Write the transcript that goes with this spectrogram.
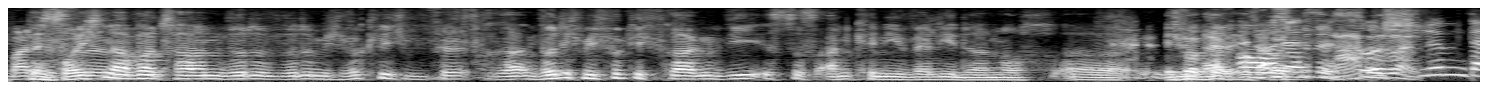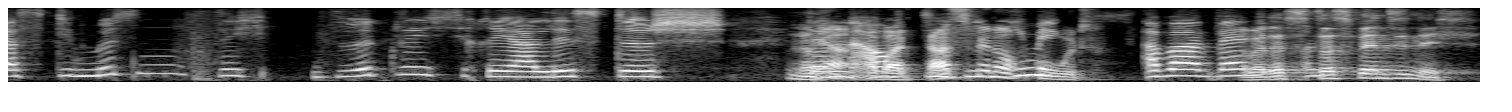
Bei solchen Avataren würde, würde, mich wirklich, würde ich mich wirklich fragen, wie ist das Uncanny Valley da noch? Äh, ich wollte, oh, das ist so sein. schlimm, dass die müssen sich wirklich realistisch. Ja, denn ja, aber das wäre doch gut. Aber, wenn, aber das, das werden sie nicht.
